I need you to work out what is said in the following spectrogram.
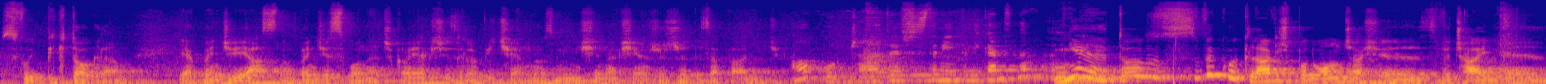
swój piktogram. Jak będzie jasno, będzie słoneczko, jak się zrobi ciemno, zmieni się na księżyc, żeby zapalić. O kurczę, ale to jest w systemie inteligentnym? Nie, to zwykły klawisz podłącza się zwyczajnie,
